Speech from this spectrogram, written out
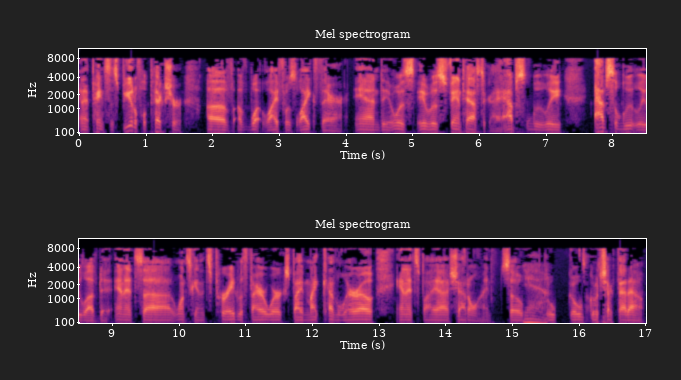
and it paints this beautiful picture of of what life was like there. And it was it was fantastic. I absolutely absolutely loved it. And it's uh once again it's Parade with Fireworks by Mike Cavallaro and it's by uh Shadowline. So Yeah. go go go check that out.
